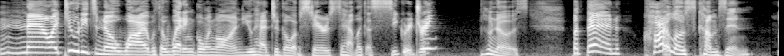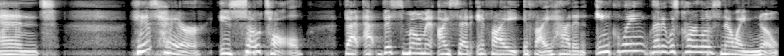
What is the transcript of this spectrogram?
Now, I do need to know why, with a wedding going on, you had to go upstairs to have like a secret drink. Who knows? But then Carlos comes in. And his hair is so tall that at this moment I said if I if I had an inkling that it was Carlos, now I know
